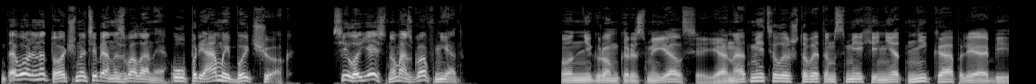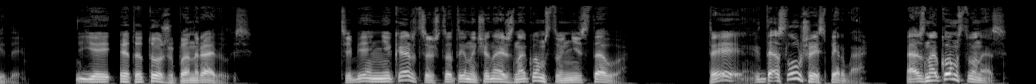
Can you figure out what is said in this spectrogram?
Довольно точно тебя назвала Не, упрямый бычок. Сила есть, но мозгов нет». Он негромко рассмеялся, и она отметила, что в этом смехе нет ни капли обиды. Ей это тоже понравилось. «Тебе не кажется, что ты начинаешь знакомство не с того?» «Ты дослушай сперва. А знакомство у нас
